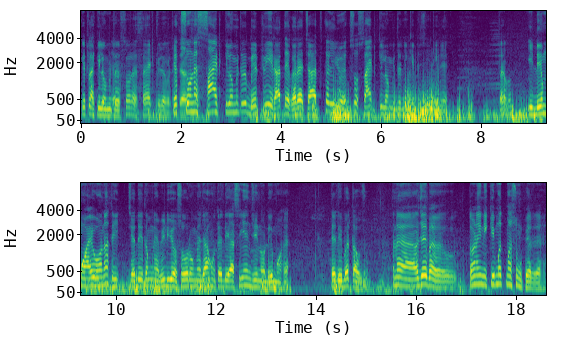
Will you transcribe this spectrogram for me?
કેટલા કિલોમીટર? એકસો ને સાઠ કિલોમીટર એકસો ને સાઠ કિલોમીટર બેટરી રાતે ઘરે ચાર્જ કરી લ્યો. એકસો સાઠ કિલોમીટરની કેપેસિટી રહે બરાબર? એ ડેમો આવ્યો નથી. જેથી તમને વીડિયો શોરૂમે જાઉં તેથી આ સીએનજીનો ડેમો છે. તેથી બતાવું છું અને અજયભાઈ ત્રણેયની કિંમતમાં શું ફેર રહે?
